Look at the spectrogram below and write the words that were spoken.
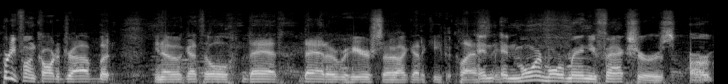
pretty fun car to drive, but you know, I got the old dad dad over here, so I got to keep it classy. And, and more and more manufacturers are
